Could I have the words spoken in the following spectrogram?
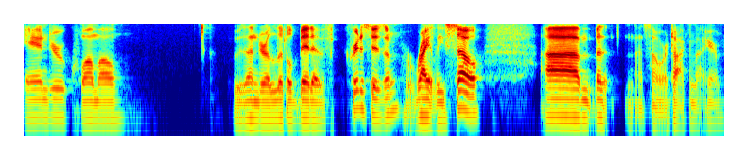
Andrew Cuomo, who's under a little bit of criticism, rightly so, um, but that's not what we're talking about here,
